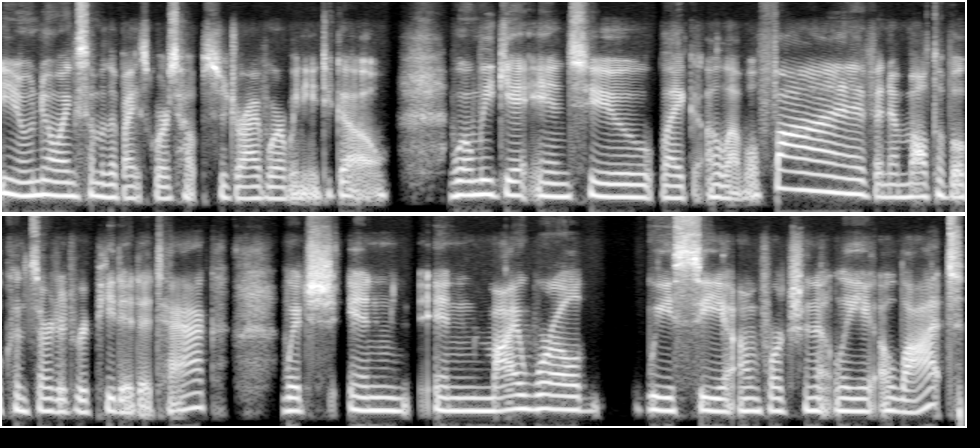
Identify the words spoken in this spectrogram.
you know, knowing some of the bite scores helps to drive where we need to go. When we get into like a level five and a multiple concerted repeated attack, which in in my world we see unfortunately a lot.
